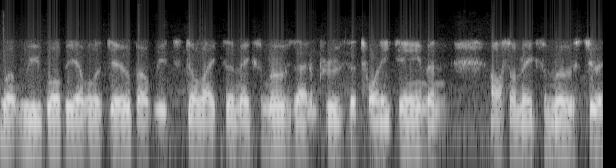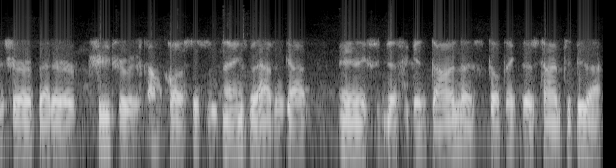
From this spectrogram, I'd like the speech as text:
what we will be able to do, but we'd still like to make some moves that improve the 20 team and also make some moves to ensure a better future. We've come close to some things, but haven't got anything significant done. I still think there's time to do that.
